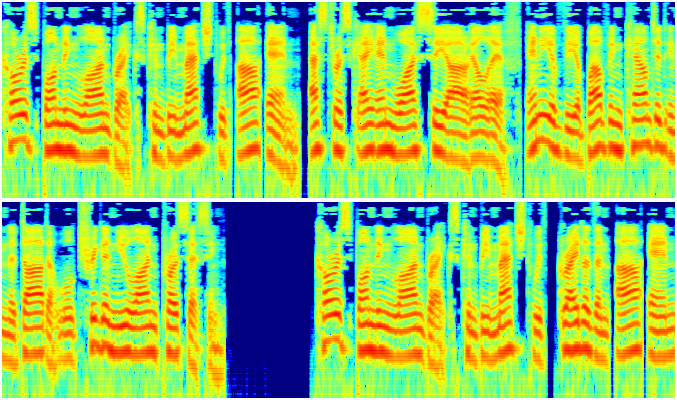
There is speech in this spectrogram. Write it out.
Corresponding line breaks can be matched with R n ANYCRLF. Any of the above encountered in the data will trigger new line processing. Corresponding line breaks can be matched with greater than R n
